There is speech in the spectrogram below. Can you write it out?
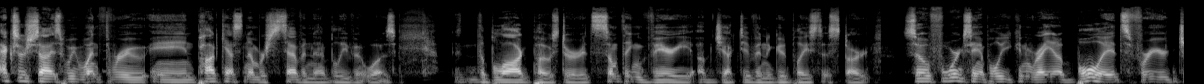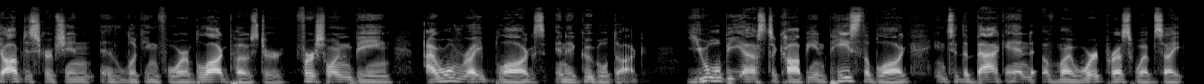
exercise we went through in podcast number seven, I believe it was. The blog poster. It's something very objective and a good place to start. So, for example, you can write up bullets for your job description looking for a blog poster. First one being, I will write blogs in a Google Doc. You will be asked to copy and paste the blog into the back end of my WordPress website,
